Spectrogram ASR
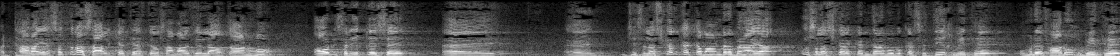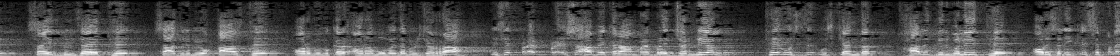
اٹھارہ یا سترہ سال کے تھے اسامہ رضی اللہ تعالیٰ اور اس طریقے سے جس لشکر کا کمانڈر بنایا، اس لشکر کے اندر ابو بکر صدیق بھی تھے، عمر فاروق بھی تھے، سعید بن زید تھے، سعد نبی وقاص تھے، اور ابو بکر، اور ابو بدم الجراح جسے بڑے بڑے صحاب کرام، بڑے بڑے جرنیل تھے، اس اس کے اندر خالد بن ولید تھے اور اس طریقے سے بڑے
